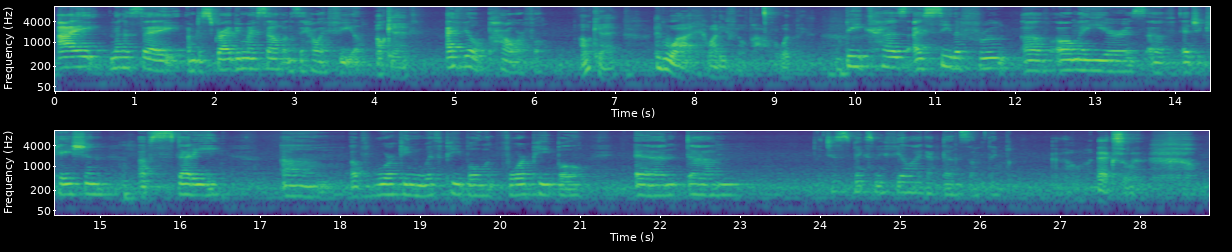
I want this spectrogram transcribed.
I, I'm not gonna say I'm describing myself. I'm gonna say how I feel. Okay. I feel powerful Okay. And why? Why do you feel powerful? What things? because I see the fruit of all my years of education, of study, um, of working with people and for people, and um, it just makes me feel like I've done something. Oh, excellent.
